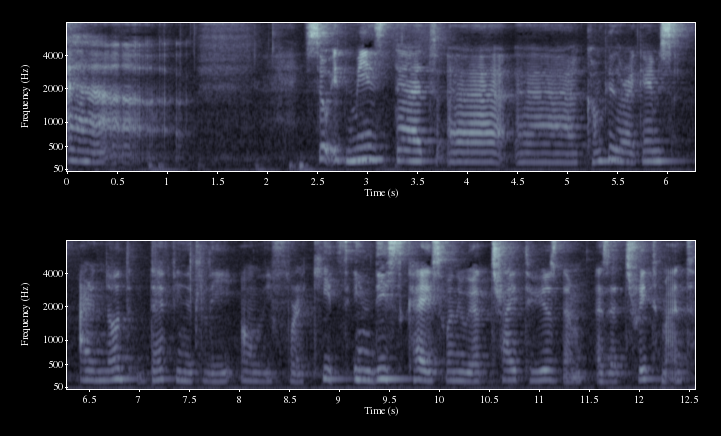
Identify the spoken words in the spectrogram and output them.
uh, so it means that uh, uh, computer games are not definitely only for kids. In this case, when we try to use them as a treatment.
